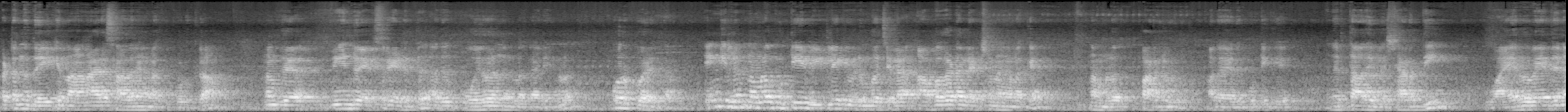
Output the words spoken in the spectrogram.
പെട്ടെന്ന് ദഹിക്കുന്ന ആഹാര സാധനങ്ങളൊക്കെ കൊടുക്കുക നമുക്ക് വീണ്ടും എക്സ്റേ എടുത്ത് അത് പോയോ എന്നുള്ള കാര്യങ്ങൾ ഉറപ്പുവരുത്താം. എങ്കിലും നമ്മൾ കുട്ടിയെ വീട്ടിലേക്ക് വിടുമ്പോൾ ചില അപകട ലക്ഷണങ്ങളൊക്കെ നമ്മൾ പറഞ്ഞു കൊടുക്കും. അതായത് കുട്ടിക്ക് നിർത്താതെയുള്ള ഛർദി വയറുവേദന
